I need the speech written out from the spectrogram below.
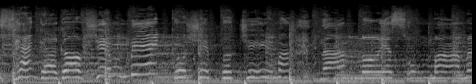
생각 없이 믿고 싶었지만 난 너의 속마음을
